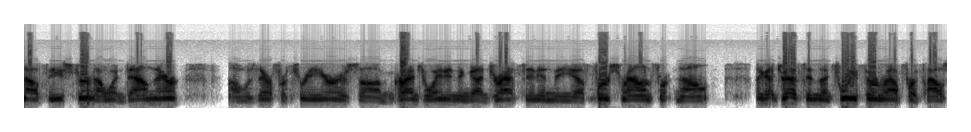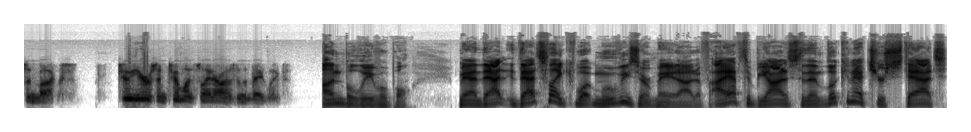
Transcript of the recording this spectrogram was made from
Southeastern." I went down there. I was there for three years, um, graduated, and got drafted in the uh, first round. For now, I got drafted in the 23rd round for a thousand bucks. Two years and two months later, I was in the big leagues unbelievable. Man, that that's like what movies are made out of. I have to be honest. And then looking at your stats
